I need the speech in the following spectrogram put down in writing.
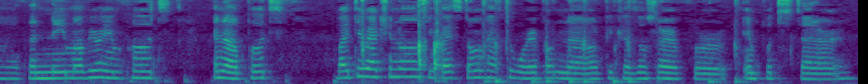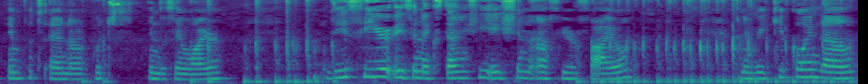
uh, the name of your inputs and outputs. Bidirectionals, you guys don't have to worry about now because those are for inputs that are inputs and outputs in the same wire. This here is an extension of your file. And if we keep going down,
